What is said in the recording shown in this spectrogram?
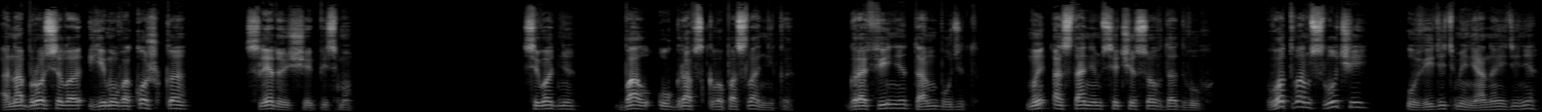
она бросила ему в окошко следующее письмо. Сегодня бал у графского посланника. Графиня там будет. Мы останемся часов до двух. Вот вам случай увидеть меня наедине.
